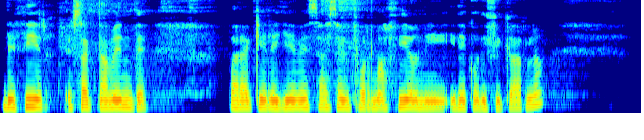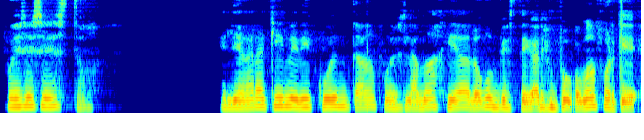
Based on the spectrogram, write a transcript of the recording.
decir exactamente para que le lleves a esa información y, y decodificarla, pues es esto. El llegar aquí me di cuenta, pues la magia, luego investigaré un poco más porque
